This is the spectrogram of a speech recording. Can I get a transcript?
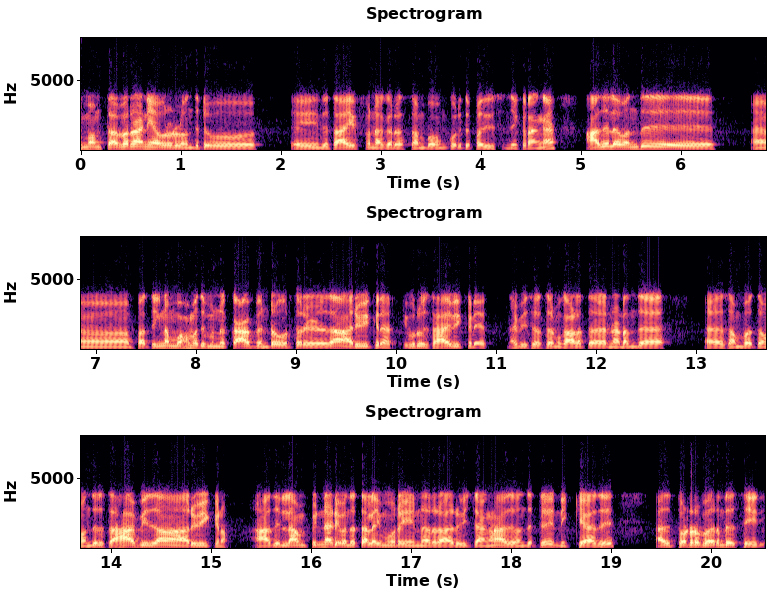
இமாம் தபரானி அவர்கள் வந்துட்டு இந்த தாயிஃப் நகர சம்பவம் குறித்து பதிவு செஞ்சுக்கிறாங்க. அதில் வந்து பார்த்தீங்கன்னா முகமது பின் காப் என்ற ஒருத்தர் தான் அறிவிக்கிறார். இவரும் சஹாபி கிடையாது. நபிசாஸ்திரம் காலத்தில் நடந்த சம்பவத்தை வந்துட்டு சஹாபி தான் அறிவிக்கணும். அது இல்லாமல் பின்னாடி வந்த தலைமுறையினர் அறிவிச்சாங்கன்னா அது வந்துட்டு நிற்காது அது தொடர்பு இருந்த செய்தி.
